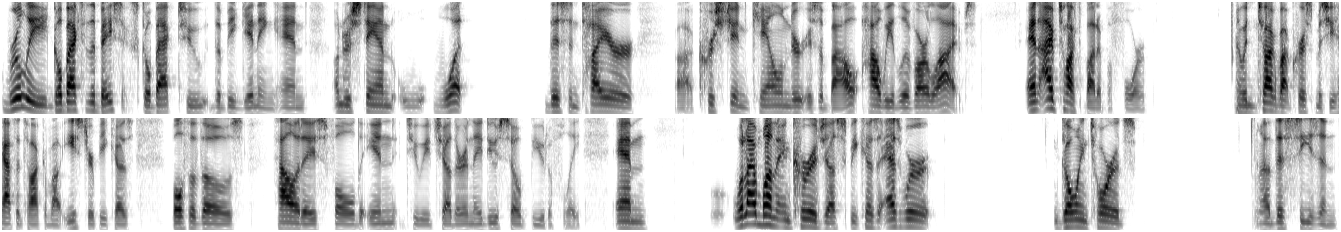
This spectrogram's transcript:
really go back to the basics, go back to the beginning, and understand what this entire uh, Christian calendar is about, how we live our lives. And I've talked about it before. And when you talk about Christmas, you have to talk about Easter because both of those holidays fold into each other and they do so beautifully. And what I want to encourage us, because as we're going towards uh, this season,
